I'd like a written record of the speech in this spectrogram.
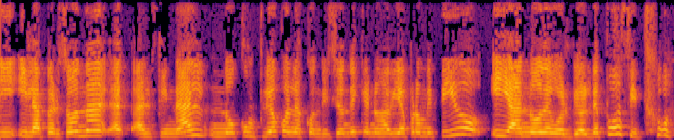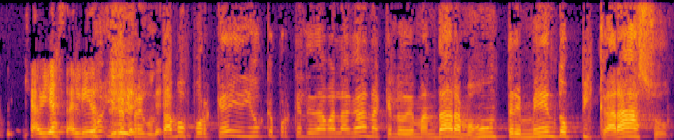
y, la persona al final no cumplió con las condiciones que nos había prometido y ya no devolvió el depósito que había salido. y le preguntamos por qué y dijo que porque le daba la gana que lo demandáramos. Un tremendo picarazo.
